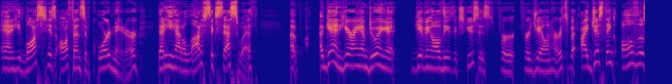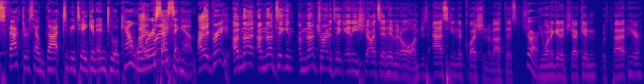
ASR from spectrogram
and he lost his offensive coordinator that he had a lot of success with. Uh, again, here I am doing it, giving all these excuses for for Jalen Hurts, but I just think all those factors have got to be taken into account when I we're agree. assessing him. I agree. I'm not. I'm not taking. I'm not trying to take any shots at him at all. I'm just asking the question about this. Sure. You want to get a check in with Pat here?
